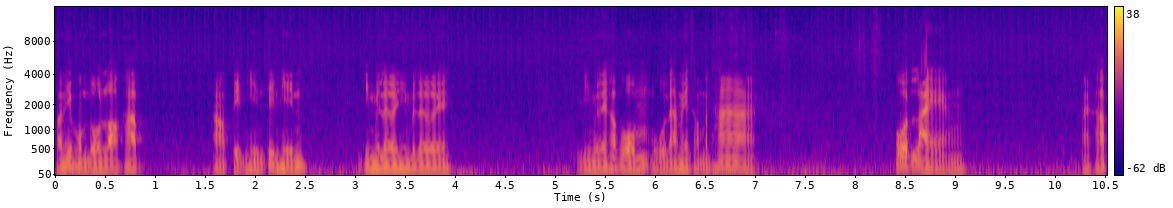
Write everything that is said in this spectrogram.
ตอนนี้ผมโดนล็อกครับ อ้าวติดหินติดหิน ยิงไปเลยยิงไปเลย ยิงไปเลยครับผม โอ้โห ดาเมจสองพันห้าโคตรแรงไปครับ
